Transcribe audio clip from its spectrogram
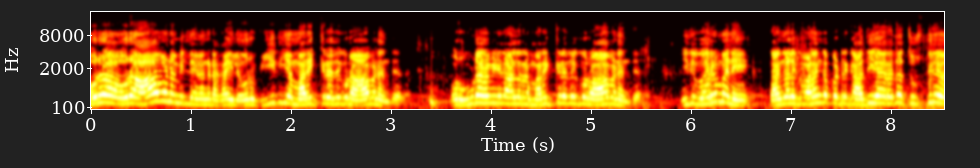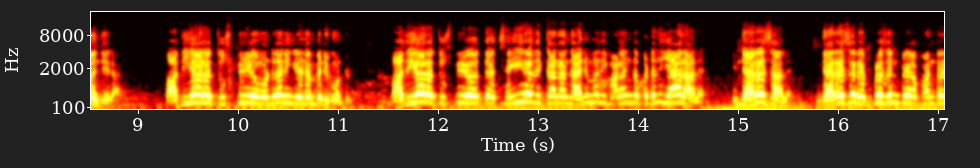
ஒரு ஒரு ஆவணம் இல்லை எங்கட கையில். ஒரு வீதியை மறைக்கிறதுக்கு ஒரு ஆவணம் தேவை ஒரு ஊடகவியலாளரை மறைக்கிறதுக்கு ஒரு ஆவணம் தேவை இது வெறுமனே தங்களுக்கு வழங்கப்பட்டிருக்க அதிகாரத்தை துஷ்பிரயோகம் செய்கிறாங்க அதிகார துஷ்பிரயோகம் ஒன்று தான் நீங்கள் இடம்பெறி கொண்டிருக்கு அதிகார துஷ்பிரயோகத்தை செய்யறதுக்கான அந்த அனுமதி வழங்கப்பட்டது யாரால? இந்த அரசால. இந்த அரசை ரெப்ரசென்ட் பண்ற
